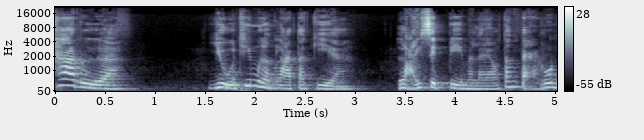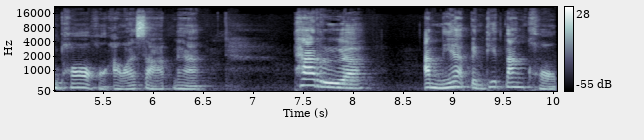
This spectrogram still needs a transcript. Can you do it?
ท่าเรืออยู่ที่เมืองลาตาเกีย หลายสิบปีมาแล้วตั้งแต่รุ่นพ่อของอาวาซาดนะคะท่าเรืออันนี้เป็นที่ตั้งของ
